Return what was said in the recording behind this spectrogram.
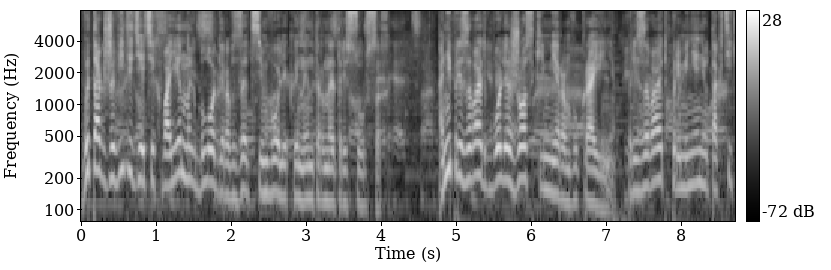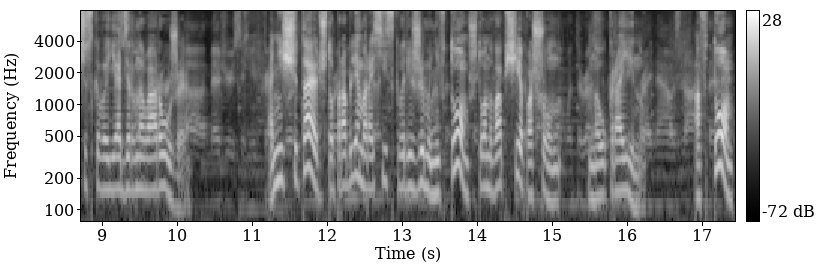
Вы также видите этих военных блогеров с Z-символикой на интернет-ресурсах. Они призывают к более жестким мерам в Украине, призывают к применению тактического ядерного оружия, они считают, что проблема российского режима не в том, что он вообще пошел на Украину, а в том,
